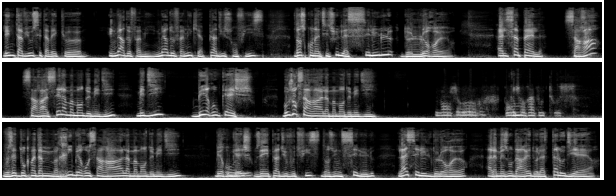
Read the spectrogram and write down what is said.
L'interview, c'est avec euh, une mère de famille. Une mère de famille qui a perdu son fils dans ce qu'on intitule la cellule de l'horreur. Elle s'appelle Sarah. Sarah, c'est la maman de Mehdi. Mehdi Beroukesh. Bonjour Sarah, la maman de Mehdi. Bonjour. Bonjour Comment à vous tous. Vous êtes donc Madame Ribeiro Sarah, la maman de Mehdi. Berougesh, oui. vous avez perdu votre fils dans une cellule, la cellule de l'horreur, à la maison d'arrêt de la Talaudière,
